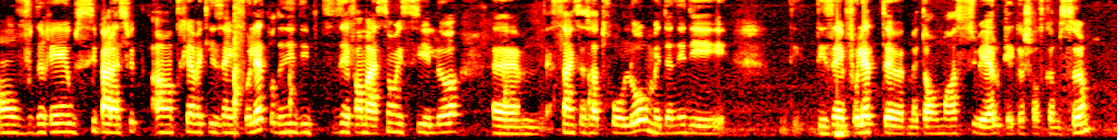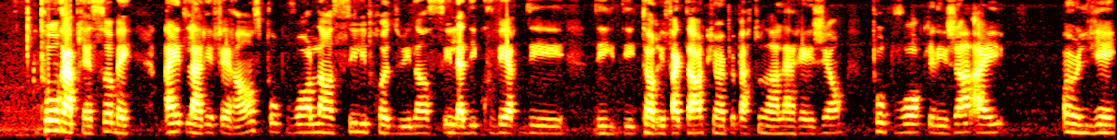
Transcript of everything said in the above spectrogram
On voudrait aussi par la suite entrer avec les infolettes pour donner des petites informations ici et là, euh, sans que ce soit trop lourd, mais donner des, des, des infolettes, euh, mettons, mensuelles ou quelque chose comme ça pour après ça, ben, être la référence pour pouvoir lancer les produits, lancer la découverte des, des, des torréfacteurs qu'il y a un peu partout dans la région pour pouvoir que les gens aient un lien.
